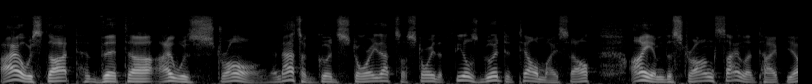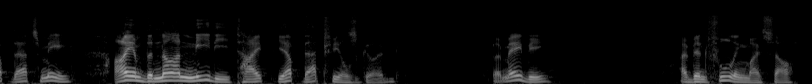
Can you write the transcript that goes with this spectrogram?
I always thought that uh, I was strong, and that's a good story. That's a story that feels good to tell myself. I am the strong, silent type. Yep, that's me. I am the non needy type. Yep, that feels good. But maybe I've been fooling myself,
